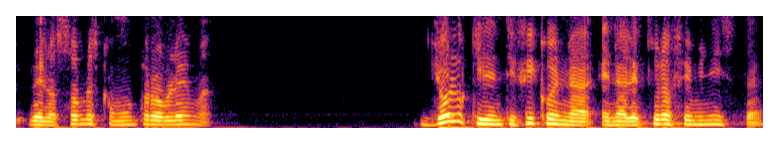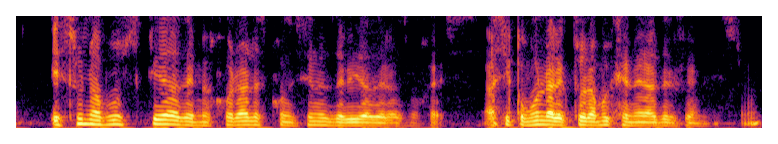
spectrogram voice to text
de los hombres como un problema. Yo lo que identifico en la, en la lectura feminista es una búsqueda de mejorar las condiciones de vida de las mujeres, así como una lectura muy general del feminismo.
